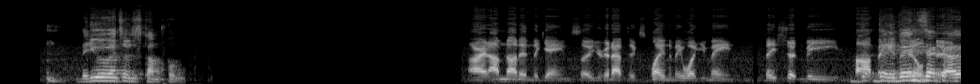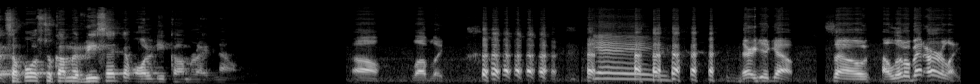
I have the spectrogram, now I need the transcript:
the new events have just come for me. All right, I'm not in the game, so you're gonna have to explain to me what you mean. They shouldn't be The, popping. the events that soon. are supposed to come a reset have already come right now. Oh, lovely. Yay! there you go. So a little bit early,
